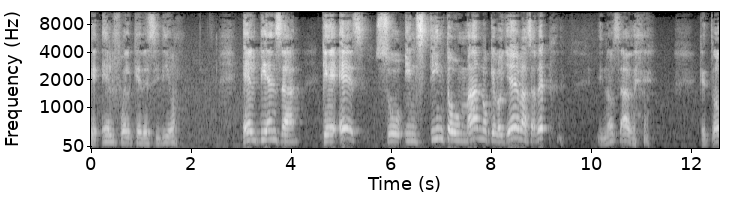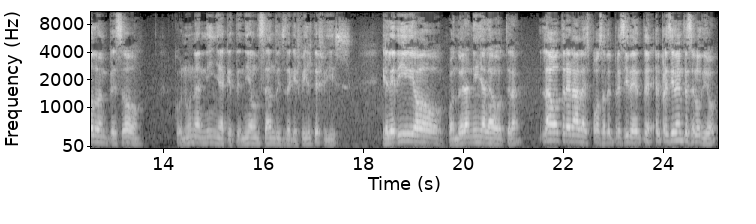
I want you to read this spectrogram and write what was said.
que él fue el que decidió. Él piensa que es su instinto humano que lo lleva a saber. Y no sabe que todo empezó con una niña que tenía un sándwich de gefilte fish, que le dio cuando era niña la otra, la otra era la esposa del presidente. El presidente se lo dio.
